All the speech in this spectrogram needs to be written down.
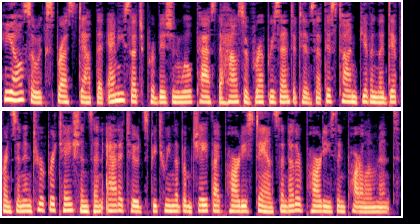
He also expressed doubt that any such provision will pass the House of Representatives at this time given the difference in interpretations and attitudes between the Bhumjaithai party stance and other parties in Parliament.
